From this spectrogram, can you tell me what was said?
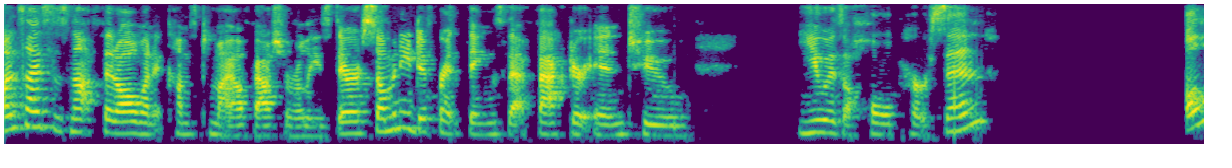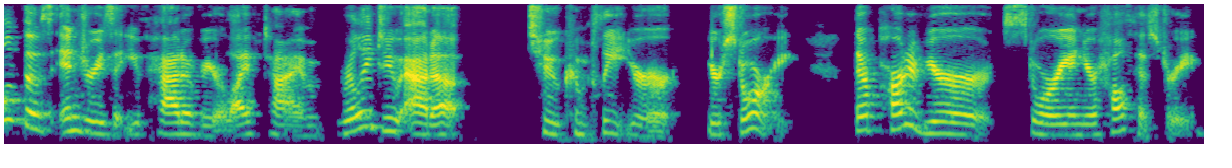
One size does not fit all when it comes to myofascial release. There are so many different things that factor into you as a whole person. All of those injuries that you've had over your lifetime really do add up to complete your your story. They're part of your story and your health history.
